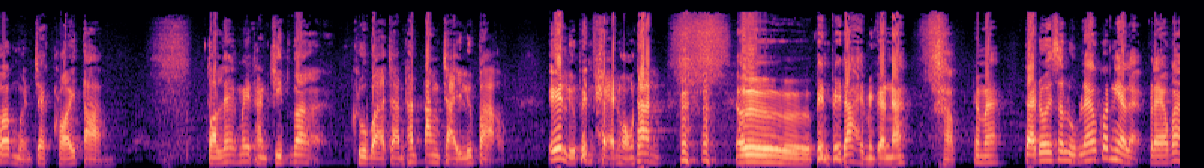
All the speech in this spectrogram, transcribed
ก็เหมือนจะคล้อยตาม ตอนแรกไม่ทันคิดว่า ครูบาอาจารย์ท่านตั้งใจหรือเปล่า เอ๊ะ หรือเป็นแผนของท่าน เออ เป็นไปได้เหมือนกันนะๆครับใช่ไหมแต่โดยสรุปแล้วก็เนี่ยแหละ แปลว่า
